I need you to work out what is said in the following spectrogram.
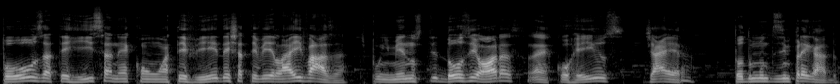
pousa, aterrissa, né, com a TV, deixa a TV lá e vaza. Tipo, em menos de 12 horas, né, Correios já era todo mundo desempregado.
